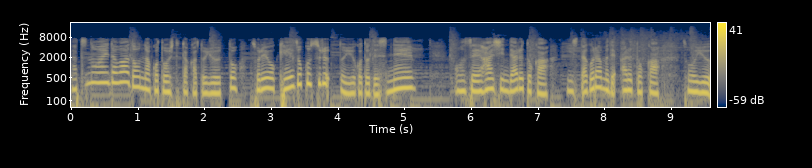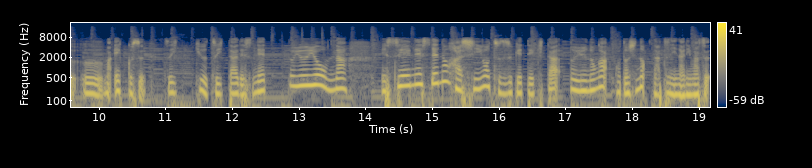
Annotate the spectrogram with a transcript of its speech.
夏の間はどんなことをしてたかというとそれを継続するということですね。音声配信であるとかインスタグラムであるとかそういうまあ、X ツイ旧ツイッターですね。というような SNS での発信を続けてきたというのが今年の夏になります。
